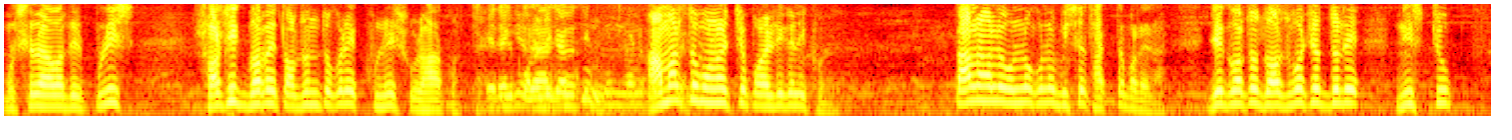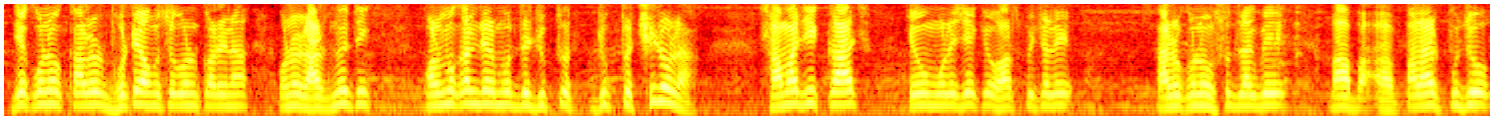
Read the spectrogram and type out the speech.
মুর্শিদাবাদের পুলিশ সঠিকভাবে তদন্ত করে খুনে সুরাহা করতে এটা কি পলিটিক্যাল খুন? আমার তো মনে হচ্ছে পলিটিক্যালি খুন। তা না হলে অন্য কোনো বিষয় থাকতে পারে না। যে গত দশ বছর ধরে নিশ্চুপ যে কোনো কারোর ভোটে অংশগ্রহণ করে না কোনো রাজনৈতিক কর্মকাণ্ডের মধ্যে যুক্ত যুক্ত ছিল না। সামাজিক কাজ কেউ মরেছে কেউ হসপিটালে কারও কোনো ওষুধ লাগবে বা বা- পাড়ার পুজো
